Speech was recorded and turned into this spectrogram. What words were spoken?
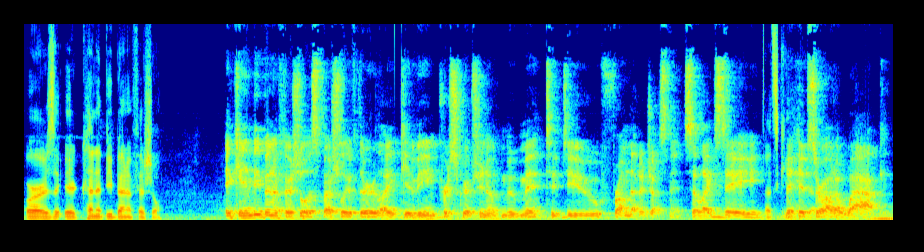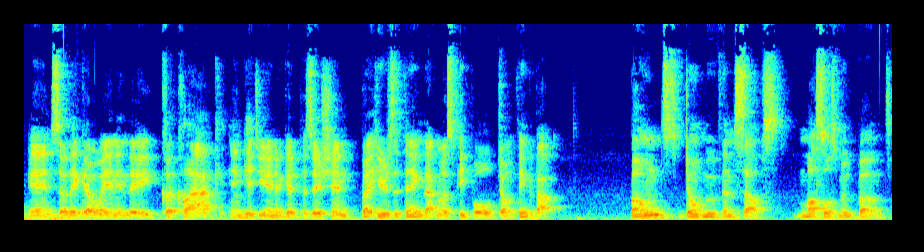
or is it, it can it be beneficial? It can be beneficial, especially if they're like giving prescription of movement to do from that adjustment. So, like, mm, say That's the hips yeah. are out of whack, and so they go in and they click clack and get you in a good position. But here's the thing that most people don't think about bones don't move themselves, muscles move bones.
